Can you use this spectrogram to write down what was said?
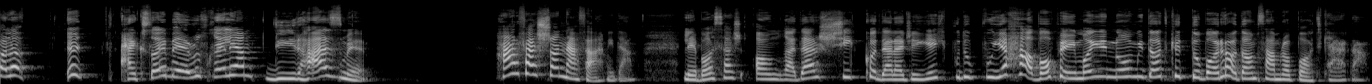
حالا عکسای بهروز خیلی هم دیر هزمه حرفش را نفهمیدم. لباسش آنقدر شیک و درجه یک بود و بوی هواپیمای نو می‌داد که دوباره آدامسم را باد کردم.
